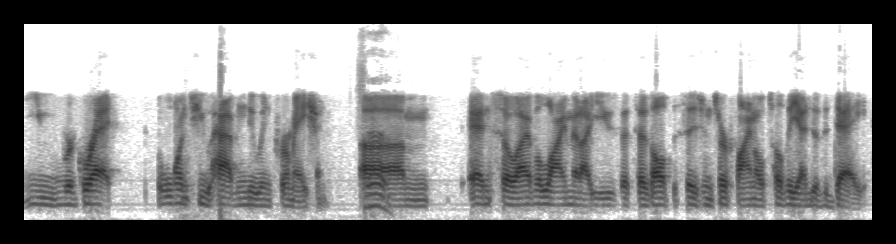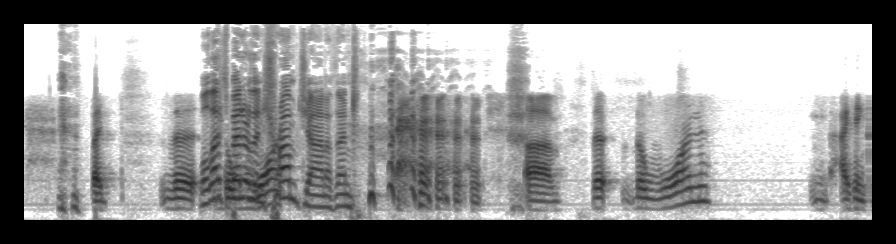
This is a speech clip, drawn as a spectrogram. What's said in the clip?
you regret once you have new information. Sure. Um, and so I have a line that I use that says all decisions are final till the end of the day. But the well, that's the better than Trump, Jonathan. um, the the one I think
